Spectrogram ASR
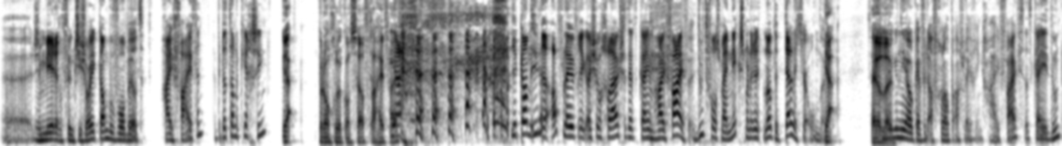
Eh er zijn meerdere functies hoor. Je kan bijvoorbeeld high-fiven. Heb je dat al een keer gezien? Per ongeluk onszelf gehighfived. Ja. je kan iedere aflevering, als je hem geluisterd hebt, kan je hem high-fiven. Het doet volgens mij niks, maar er loopt een telletje onder. Ja, is heel Ik leuk. heb nu ook even de afgelopen aflevering gehigh-fived. Dat kan je doen.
